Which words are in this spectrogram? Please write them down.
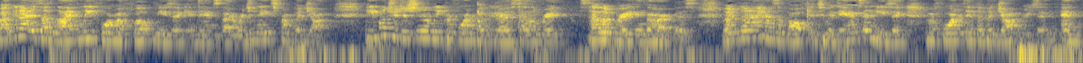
Bhangra is a lively form of folk music and dance that originates from Punjab. People traditionally perform Bhangra celebrate, celebrating the harvest. Bhangra has evolved into a dance and music performed in the Punjab region and,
